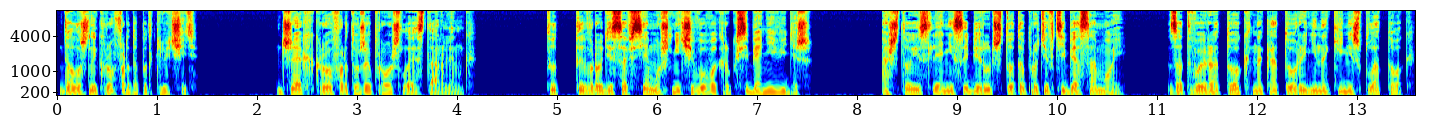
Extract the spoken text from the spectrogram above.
Должны Крофорда подключить. Джек Крофорд уже прошлое, Старлинг. Тут ты вроде совсем уж ничего вокруг себя не видишь. А что, если они соберут что-то против тебя самой? За твой роток, на который не накинешь платок?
